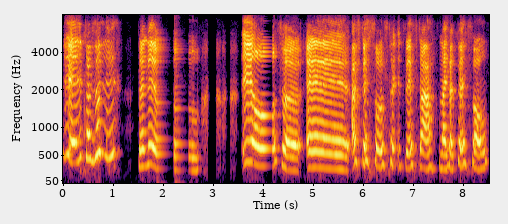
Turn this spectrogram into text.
e ele tá ali. Entendeu? E outra, é, as pessoas têm que prestar mais atenção.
